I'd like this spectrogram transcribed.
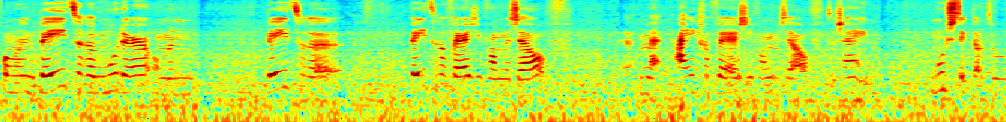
om een betere moeder, om een betere, betere versie van mezelf, mijn eigen versie van mezelf te zijn. Moest ik dat doen?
